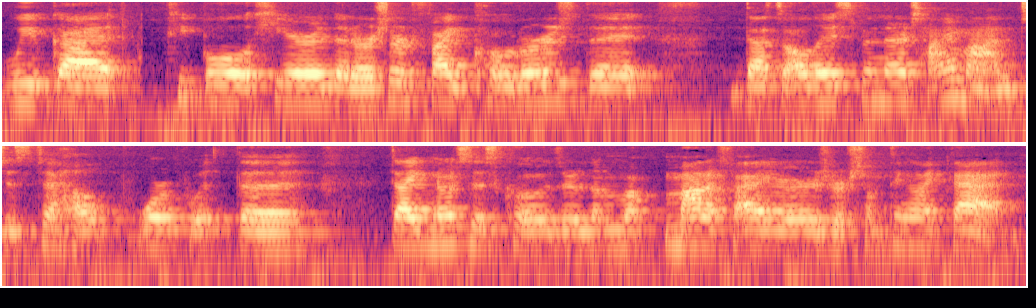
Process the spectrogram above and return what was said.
We've got people here that are certified coders that that's all they spend their time on just to help work with the diagnosis codes or the modifiers or something like that.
